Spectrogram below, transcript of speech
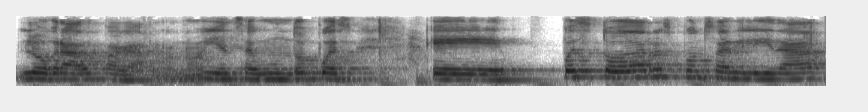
logrado pagarlo, ¿no? Y el segundo, pues, que, pues, toda responsabilidad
